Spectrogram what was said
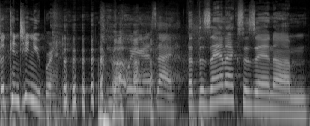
But continue, Brandy. what were you gonna say that the Xanax is in. Um,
